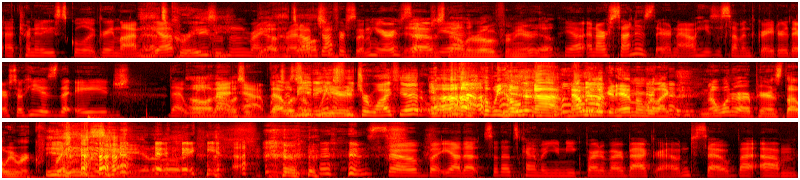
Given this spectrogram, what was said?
at Trinity School at Greenlawn. That's yep. crazy. Mhm, right, Yeah. right That's off. Jefferson here. Yeah, so just yeah, down the road from here. Yeah. yeah, and our son is there now. He's a seventh grader there, so he is the age that we Oh, that met was a- at. that which was is a Meeting his future wife yet? Or- Uh, we hope not. Now we look at him and we're like, no wonder our parents thought we were crazy. You know? yeah. so, but yeah, that so that's kind of a unique part of our background. So, but um,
